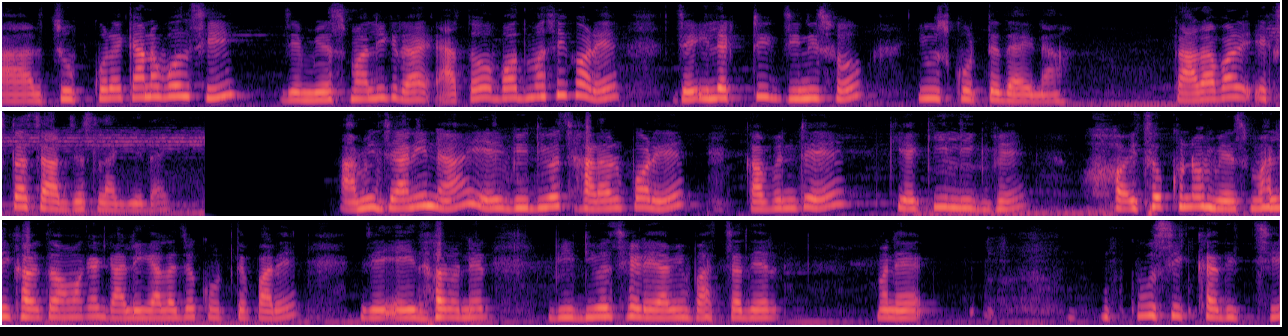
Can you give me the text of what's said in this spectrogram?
আর চুপ করে কেন বলছি যে মেস মালিকরা এত বদমাশি করে যে ইলেকট্রিক জিনিসও ইউজ করতে দেয় না, তার আবার এক্সট্রা চার্জেস লাগিয়ে দেয়। আমি জানি না এই ভিডিও ছাড়ার পরে কমেন্টে কে কী লিখবে। হয়তো কোনো মেস মালিক হয়তো আমাকে গালিগালাজও করতে পারে যে এই ধরনের ভিডিও ছেড়ে আমি বাচ্চাদের মানে কুশিক্ষা দিচ্ছি।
